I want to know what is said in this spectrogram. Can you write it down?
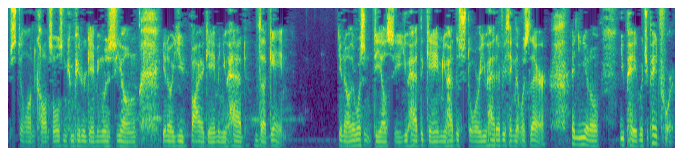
still on consoles and computer gaming was young, you know, you'd buy a game and you had the game. You know, there wasn't DLC. You had the game, you had the story, you had everything that was there. And, you know, you paid what you paid for it.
